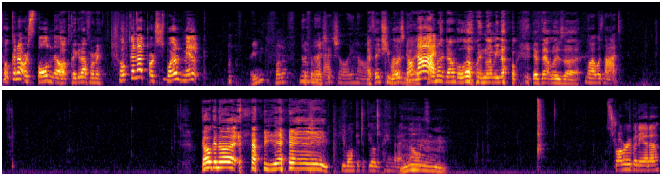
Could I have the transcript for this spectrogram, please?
Coconut or spoiled Oh, milk? pick it out for me. Coconut or spoiled milk? Are you making fun of No, different not races? actually. No. I think she I'm was, guys. No, I'm not. Comment down below and let me know if that was. uh No, I was not. Coconut! Yay! He won't get to feel the pain that I felt. Mmm. Strawberry banana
